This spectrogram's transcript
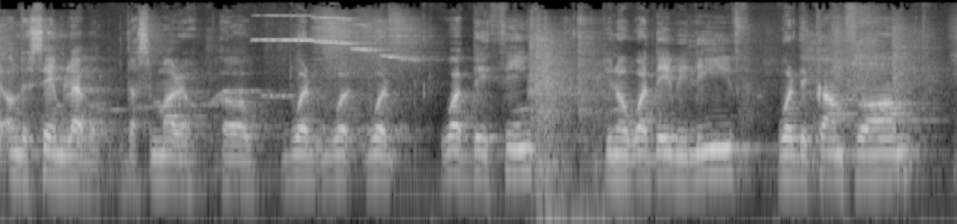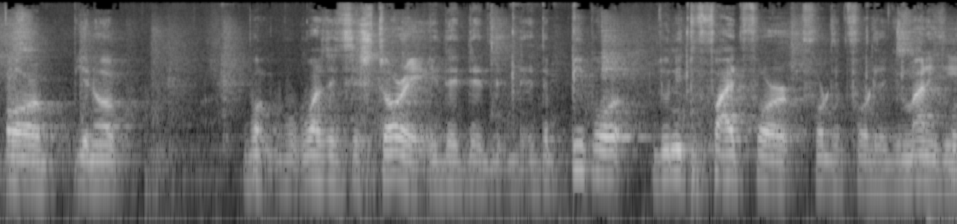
on the same level. Doesn't matter uh, what what what what they think, you know, what they believe, where they come from, or you know, what what is the story. The, the, the, the people do need to fight for for the, for the humanity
